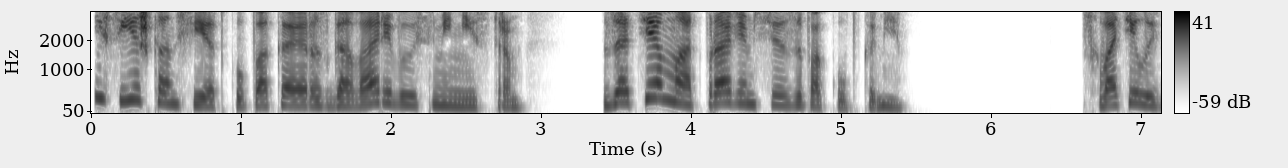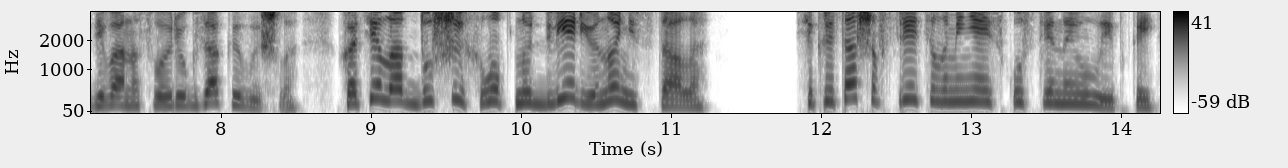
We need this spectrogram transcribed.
и съешь конфетку, пока я разговариваю с министром. Затем мы отправимся за покупками». Схватила с дивана свой рюкзак и вышла. Хотела от души хлопнуть дверью, но не стала. Секретарша встретила меня искусственной улыбкой.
